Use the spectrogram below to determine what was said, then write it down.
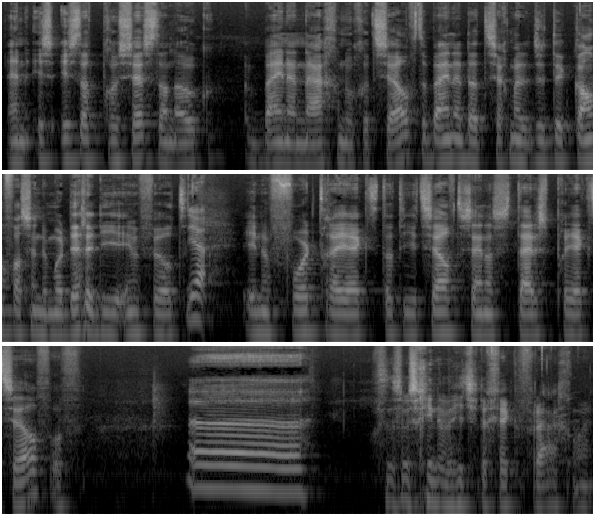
En is, is dat proces dan ook bijna nagenoeg hetzelfde? Bijna dat zeg maar, de, de canvas en de modellen die je invult in een voortraject, dat die hetzelfde zijn als tijdens het project zelf? Of? Uh, dat is misschien een beetje de gekke vraag, maar...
